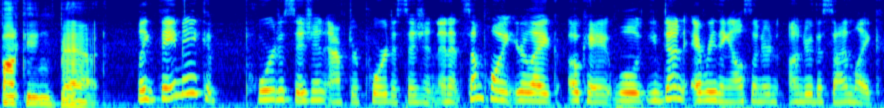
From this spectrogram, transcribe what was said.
fucking bad. Like they make poor decision after poor decision, and at some point you're like, okay, well you've done everything else under under the sun. Like,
